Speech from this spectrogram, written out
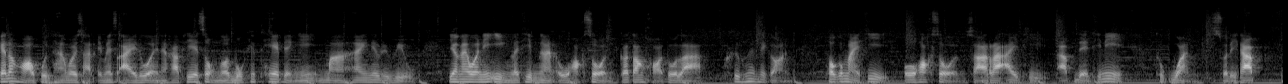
ก็ต้องขอบคุณทางบริษัท MSI ด้วยนะครับ ที่ส่งโน้ตบุ๊กเทพๆอย่างนี้มาให้ในรีวิว ยังไงวันนี้อิงและทีมงาน o h o k Zone ก็ต้องขอตัวลาเพื่อนๆไปก่อน พบกันใหม่ที่ o h o k Zone สาระไอทีอัปเดตที่นี่ทุกวัน สวัสดีครับ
